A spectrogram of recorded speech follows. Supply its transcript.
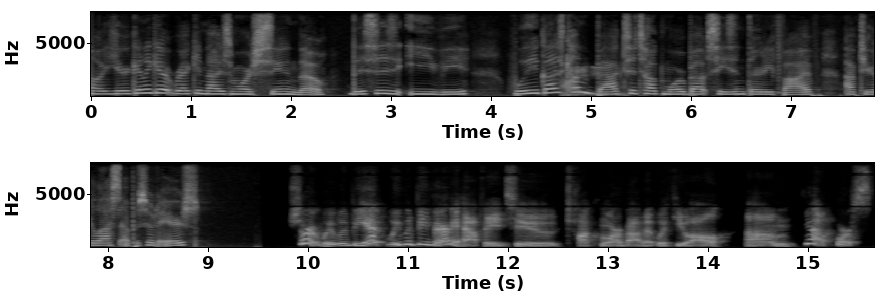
Oh, you're gonna get recognized more soon, though. This is Evie. Will you guys come back to talk more about season 35 after your last episode airs? Sure, we would be yeah. we would be very happy to talk more about it with you all. Um, yeah, of course.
